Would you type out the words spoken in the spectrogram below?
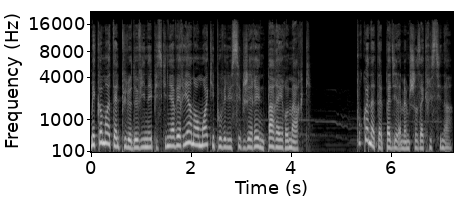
Mais comment a-t-elle pu le deviner puisqu'il n'y avait rien en moi qui pouvait lui suggérer une pareille remarque? Pourquoi n'a-t-elle pas dit la même chose à Christina,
